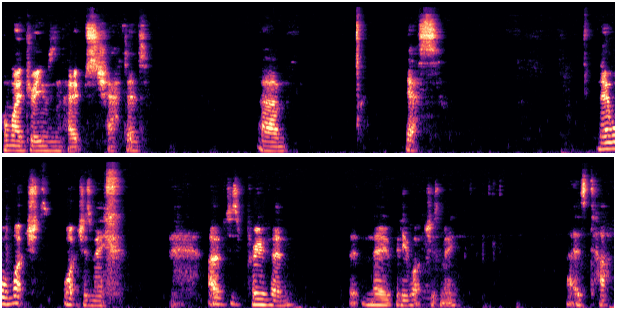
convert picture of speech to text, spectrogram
All my dreams and hopes shattered. Um, yes. No one watched, watches me. I've just proven that nobody watches me. That is tough.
